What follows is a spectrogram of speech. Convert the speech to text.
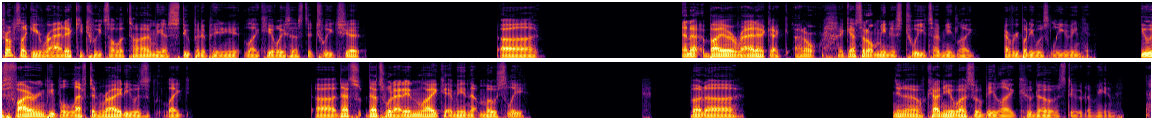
Trump's like erratic. He tweets all the time. He has stupid opinion. Like he always has to tweet shit. Uh, and uh, by erratic, I I don't. I guess I don't mean his tweets. I mean like everybody was leaving. He was firing people left and right. He was like Uh, that's that's what I didn't like. I mean, that mostly. But uh, you know, Kanye West would be like, who knows, dude? I mean,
